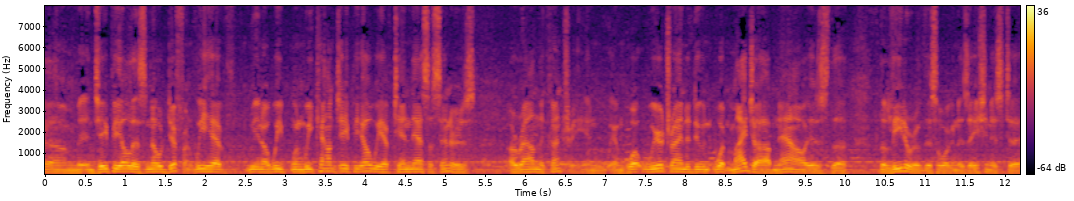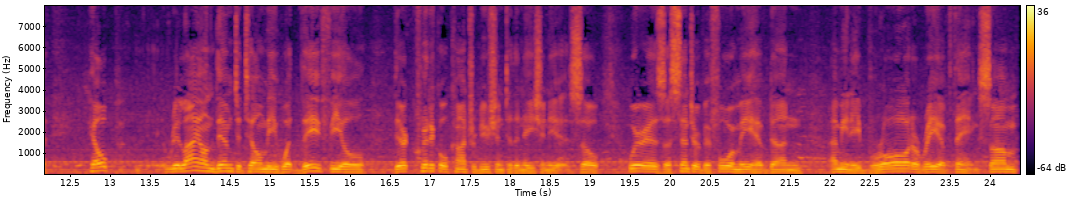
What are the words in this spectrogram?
um, and JPL is no different. We have, you know, we when we count JPL, we have 10 NASA centers around the country, and, and what we're trying to do, what my job now is the the leader of this organization is to help rely on them to tell me what they feel their critical contribution to the nation is. So, whereas a center before may have done, I mean, a broad array of things, some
